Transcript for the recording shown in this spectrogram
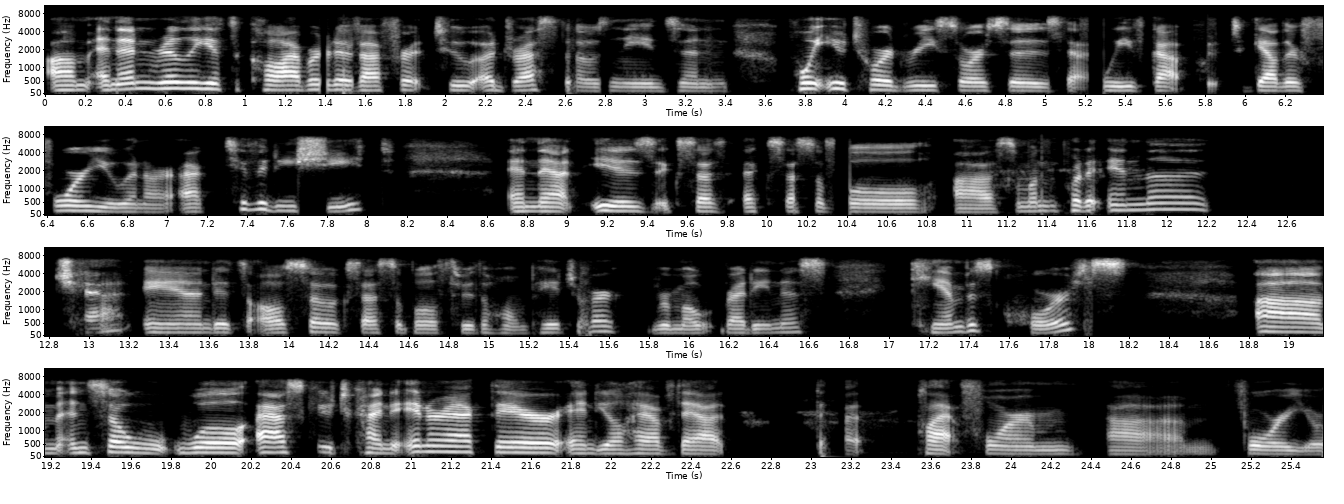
Um, and then really it's a collaborative effort to address those needs and point you toward resources that we've got put together for you in our activity sheet. And that is access accessible. Uh, someone put it in the chat and it's also accessible through the homepage of our remote readiness Canvas course. Um, and so we'll ask you to kind of interact there and you'll have that, that platform um, for your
